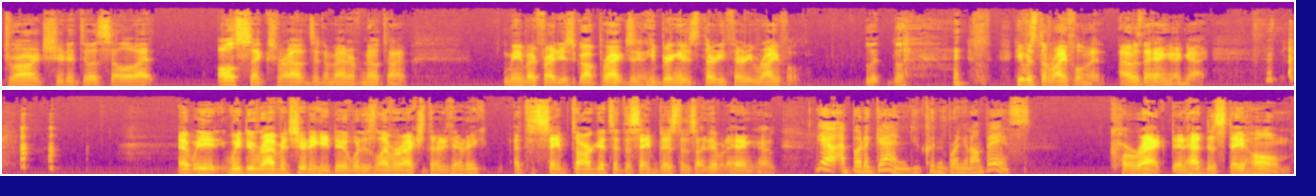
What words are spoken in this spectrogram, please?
draw and shoot into a silhouette all six rounds in a matter of no time. Me and my friend used to go out practicing. He'd bring his 30-30 rifle. he was the rifleman. I was the handgun guy. and we we do rapid shooting. He did with his lever action 30-30 at the same targets at the same distance I did with a handgun. Yeah, but again, you couldn't bring it on base. Correct. It had to stay home.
